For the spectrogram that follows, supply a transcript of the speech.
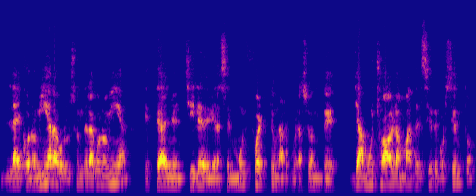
la economía, la evolución de la economía, este año en Chile debiera ser muy fuerte, una recuperación de, ya muchos hablan más del 7%,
